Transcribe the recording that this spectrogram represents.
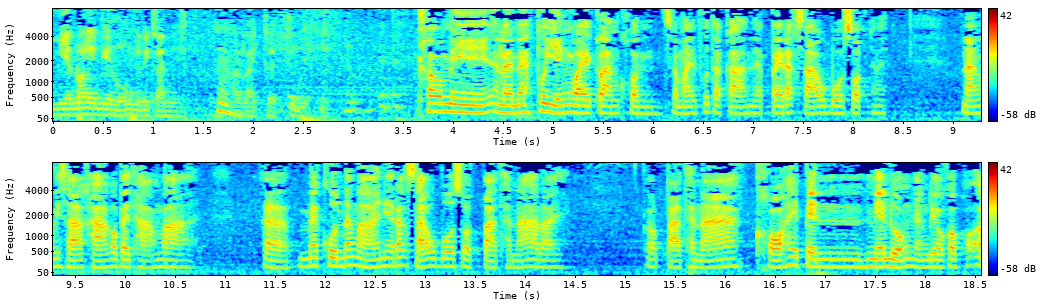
เมียน้อยเมียหลวงอยู่ด้วยกันเนี่ยอะไรเกิดขึ้นเนี่ยเขามีอะไรนะ ผู้หญิงวัยกลางคน สมัยพุทธกาลเนี่ยไปรักษาอุโบสถใช่ไหมนางวิสาขาก็ไปถามว่าแม่คุณทั้งหลายเนี่ยรักษาอุโบสถปรารถนาอะไร ก็ปรารถนาขอให้เป็นเมียหลวงอย่างเดียวก็พออ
